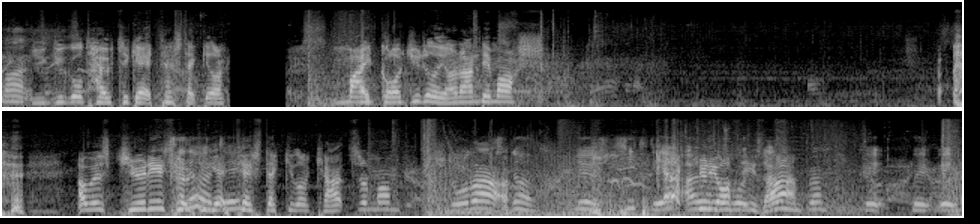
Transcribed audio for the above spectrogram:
Mark, You googled how to get testicular. My God, you really are Randy Marsh. I was curious how Yeah, to get testicular cancer, Mum. Did you know that? no, use, see today, I remember, curiosity what, is I remember, wait, wait, wait,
